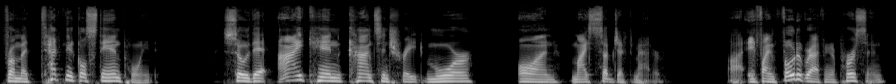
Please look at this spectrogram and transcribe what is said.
from a technical standpoint so that I can concentrate more on my subject matter. Uh, if I'm photographing a person,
